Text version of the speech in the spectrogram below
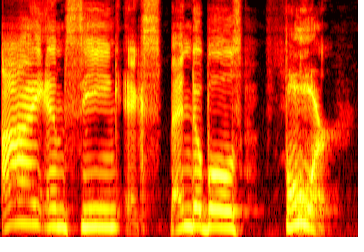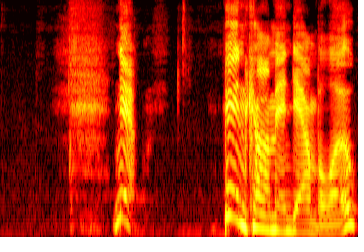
I am seeing Expendables 4. Now, pin comment down below.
